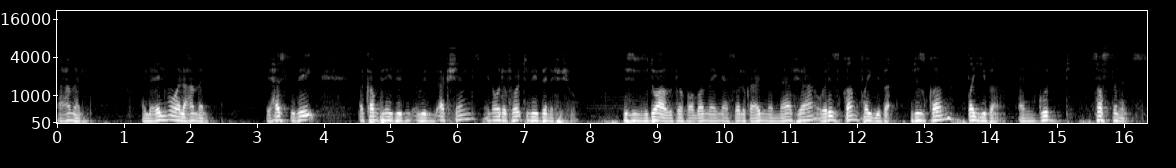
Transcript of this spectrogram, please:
عمل العلم والعمل it has to be accompanied with, with actions in order for it to be beneficial this is the dua of the Prophet اللهم إني أسألك علما نافعا ورزقا طيبا رزقا طيبا and good sustenance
